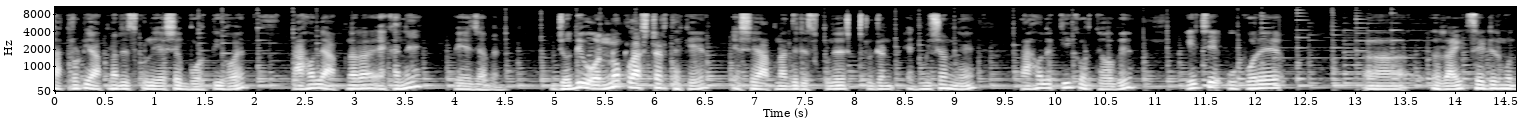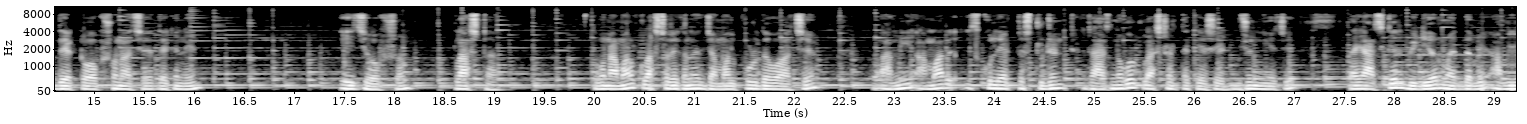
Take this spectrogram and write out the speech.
ছাত্রটি আপনার স্কুলে এসে ভর্তি হয়, তাহলে আপনারা এখানে পেয়ে যাবেন। যদি অন্য ক্লাস্টার থেকে এসে আপনাদের স্কুলে স্টুডেন্ট অ্যাডমিশন নেয়, তাহলে কি করতে হবে? এই যে উপরে রাইট সাইডের মধ্যে একটা অপশন আছে, দেখে নিন। এই যে অপশন ক্লাস্টার। যেমন আমার ক্লাস্টার এখানে জামালপুর দেওয়া আছে। আমি আমার স্কুলে একটা স্টুডেন্ট রাজনগর ক্লাস্টার থেকে এসে অ্যাডমিশন নিয়েছে। তাই আজকের ভিডিওর মাধ্যমে আমি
